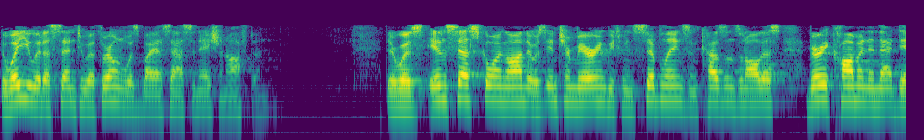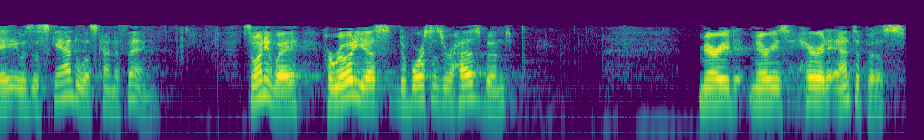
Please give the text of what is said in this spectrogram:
The way you would ascend to a throne was by assassination often. There was incest going on, there was intermarrying between siblings and cousins and all this. Very common in that day. It was a scandalous kind of thing. So, anyway, Herodias divorces her husband, married, marries Herod Antipas.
